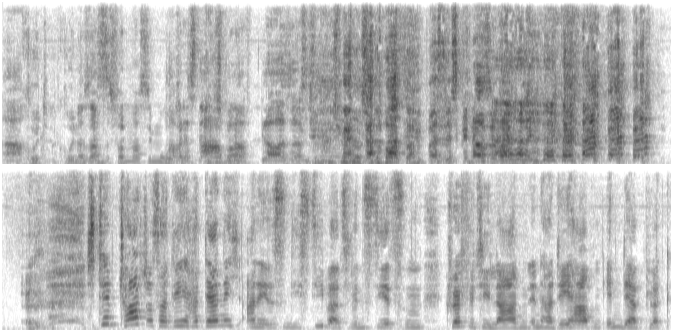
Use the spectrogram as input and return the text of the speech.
Ah. Grü grüner Samt ist von Massimoto. Aber das ist ein auf blauer Samt. Samt. Was ich genauso weit. Stimmt, Torch aus HD hat der nicht. Ah nee, das sind die Stieber Twins, die jetzt einen Graffiti-Laden in HD haben in der Plöck.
